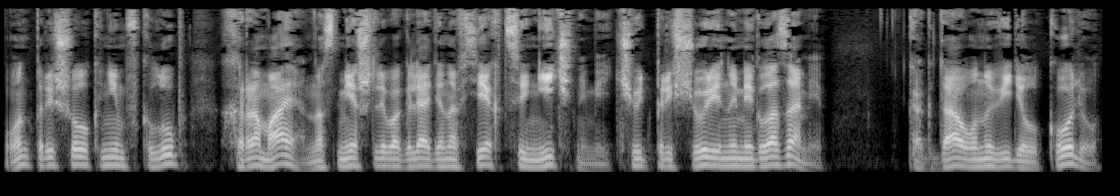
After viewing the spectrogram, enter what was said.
Он пришел к ним в клуб, хромая, насмешливо глядя на всех циничными, чуть прищуренными глазами. Когда он увидел Колю,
